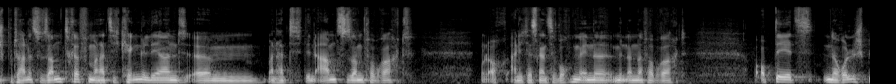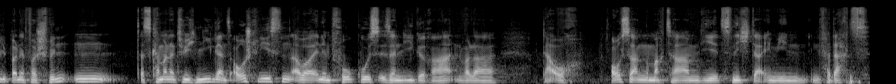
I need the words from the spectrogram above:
spontanes Zusammentreffen. Man hat sich kennengelernt, ähm, man hat den Abend zusammen verbracht und auch eigentlich das ganze Wochenende miteinander verbracht. Ob der jetzt eine Rolle spielt bei dem Verschwinden, das kann man natürlich nie ganz ausschließen, aber in den Fokus ist er nie geraten, weil er da auch Aussagen gemacht haben, die jetzt nicht da irgendwie in Verdachts-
